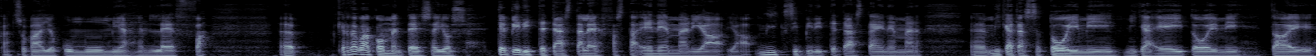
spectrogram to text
katsokaa joku muu miehen leffa. Öö, kertokaa kommenteissa, jos te piditte tästä leffasta enemmän ja, ja miksi piditte tästä enemmän mikä tässä toimii, mikä ei toimi, tai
